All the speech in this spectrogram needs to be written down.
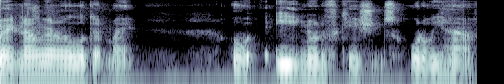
Alright, now I'm going to look at my... Oh, eight notifications. What do we have?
